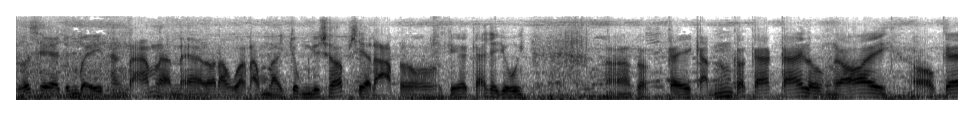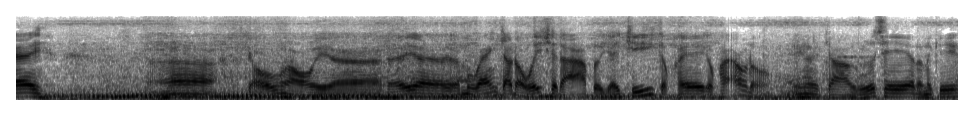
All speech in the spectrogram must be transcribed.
Gửi xe chuẩn bị tháng 8 là anh bắt đầu hoạt động lại chung với shop xe đạp rồi kia cái cho vui. Đó, có cây cảnh có các cái luôn. Rồi ok. À, chỗ ngồi để mua bán trao đổi xe đạp rồi giải trí cà phê cà pháo đồ. Chờ rửa xe rồi này kia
